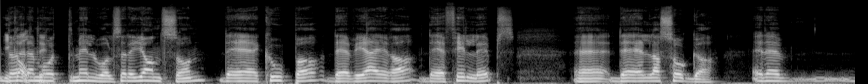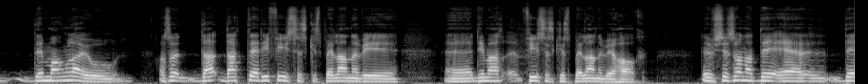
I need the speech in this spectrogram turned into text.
Ikke da er det alltid. mot Millwall så er det Jansson, det er Cooper, det er Vieira, det er Phillips, eh, det er Lasogga. Er det Det mangler jo Altså, de, dette er de fysiske spillerne vi eh, De mer fysiske spillerne vi har. Det er jo ikke sånn at det er Det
